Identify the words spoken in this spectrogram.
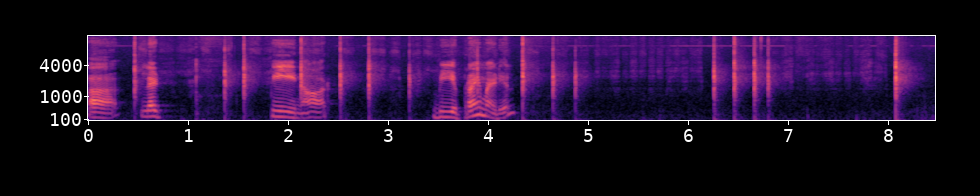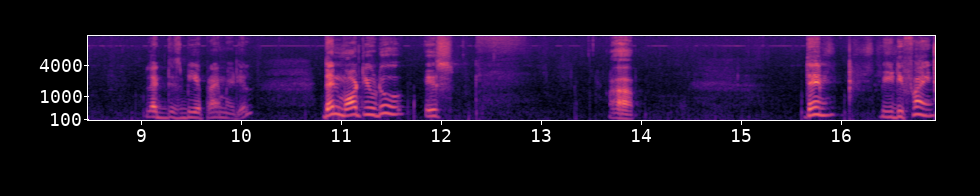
Uh, let P in R be a prime ideal. Let this be a prime ideal. Then what you do is uh, then we define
